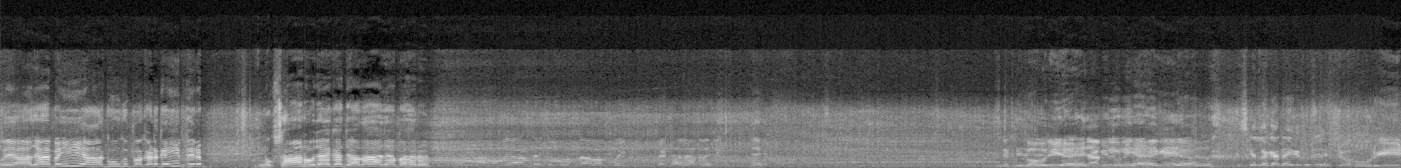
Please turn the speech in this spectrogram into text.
ਓਏ ਆ ਜਾ ਬਈ ਆ ਗੂਗ ਪਕੜ ਗਈ ਫਿਰ ਨੁਕਸਾਨ ਹੋ ਜਾਏਗਾ ਜ਼ਿਆਦਾ ਆ ਜਾ ਬਾਹਰ ਲਓ ਜੀ ਇਹ ਜੀ ਵੀ ਦੁਨੀਆ ਹੈਗੀ ਆ। ਇਸਕੇ ਲਗਾਣਾ ਹੈ ਕਿ ਕੁਝ ਹੋਰੀ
